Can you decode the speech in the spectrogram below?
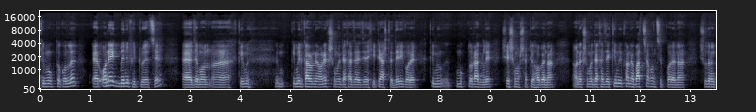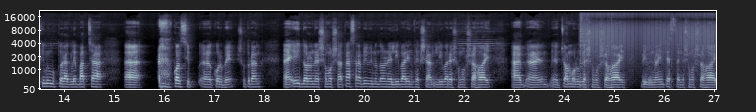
কৃমিমুক্ত করলে এর অনেক বেনিফিট রয়েছে। যেমন কিমি, কিমির কারণে অনেক সময় দেখা যায় যে হিটে আসতে দেরি করে কিমি মুক্ত রাখলে সেই সমস্যাটি হবে না। অনেক সময় দেখা যায় কিমির কারণে বাচ্চা কনসিভ করে না। সুতরাং কিমি মুক্ত রাখলে বাচ্চা কনসিভ করবে। সুতরাং এই ধরনের সমস্যা, তাছাড়া বিভিন্ন ধরনের লিভার ইনফেকশান লিভারের সমস্যা হয় চর্মরোগের সমস্যা হয়, বিভিন্ন ইন্টেস্টাইনের সমস্যা হয়,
